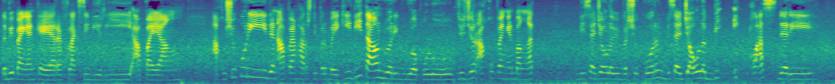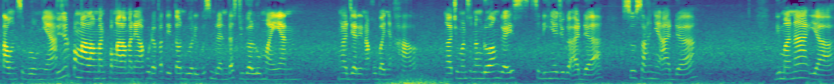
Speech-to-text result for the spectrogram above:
lebih pengen kayak refleksi diri, apa yang aku syukuri dan apa yang harus diperbaiki di tahun 2020. Jujur aku pengen banget bisa jauh lebih bersyukur, bisa jauh lebih ikhlas dari tahun sebelumnya. Jujur pengalaman-pengalaman yang aku dapat di tahun 2019 juga lumayan ngajarin aku banyak hal. Nggak cuma senang doang guys, sedihnya juga ada, susahnya ada. Di mana ya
